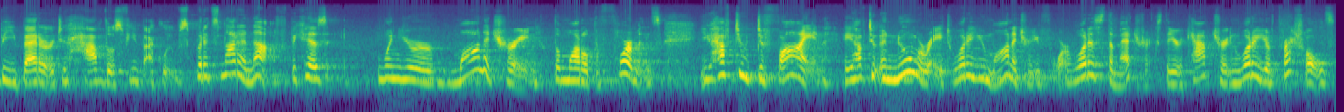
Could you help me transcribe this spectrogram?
be better, to have those feedback loops. But it's not enough because when you're monitoring the model performance, you have to define, you have to enumerate what are you monitoring for? What is the metrics that you're capturing? What are your thresholds?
